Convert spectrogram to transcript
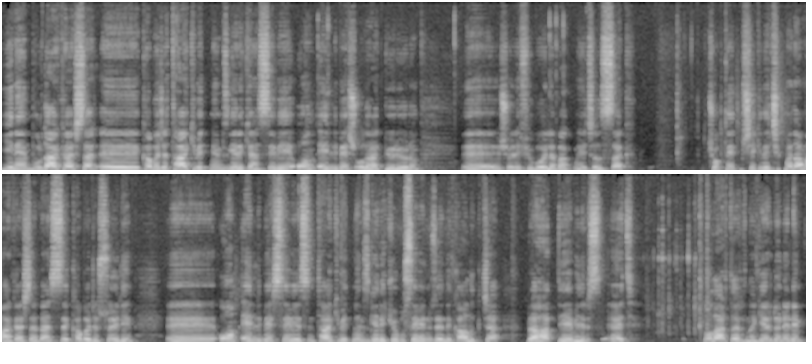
Yine burada arkadaşlar e, kabaca takip etmemiz gereken seviyeyi 10.55 olarak görüyorum. E, şöyle Fibo ile bakmaya çalışsak çok net bir şekilde çıkmadı ama arkadaşlar ben size kabaca söyleyeyim. E, 10.55 seviyesini takip etmeniz gerekiyor. Bu seviyenin üzerinde kaldıkça rahat diyebiliriz. Evet dolar tarafına geri dönelim.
